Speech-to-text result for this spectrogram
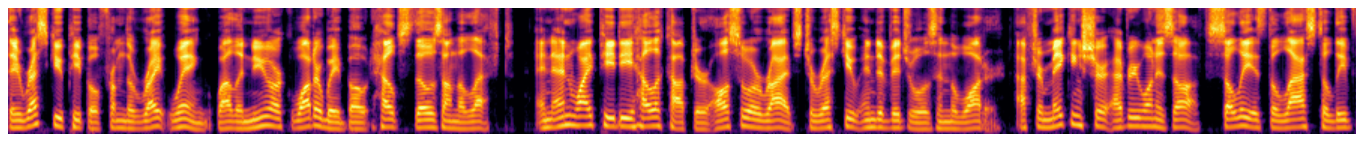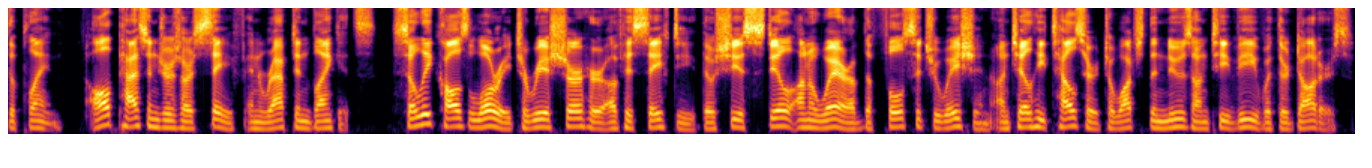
They rescue people from the right wing while a New York waterway boat helps those on the left. An NYPD helicopter also arrives to rescue individuals in the water. After making sure everyone is off, Sully is the last to leave the plane. All passengers are safe and wrapped in blankets. Sully calls Lori to reassure her of his safety, though she is still unaware of the full situation until he tells her to watch the news on TV with their daughters.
